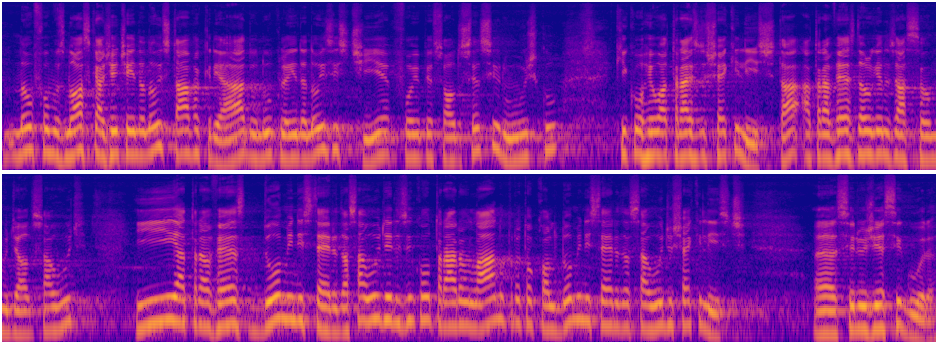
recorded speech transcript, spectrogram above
não fomos nós, que a gente ainda não estava criado, o núcleo ainda não existia, foi o pessoal do centro cirúrgico que correu atrás do checklist, tá? através da Organização Mundial de Saúde e através do Ministério da Saúde, eles encontraram lá no protocolo do Ministério da Saúde o checklist, cirurgia segura.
